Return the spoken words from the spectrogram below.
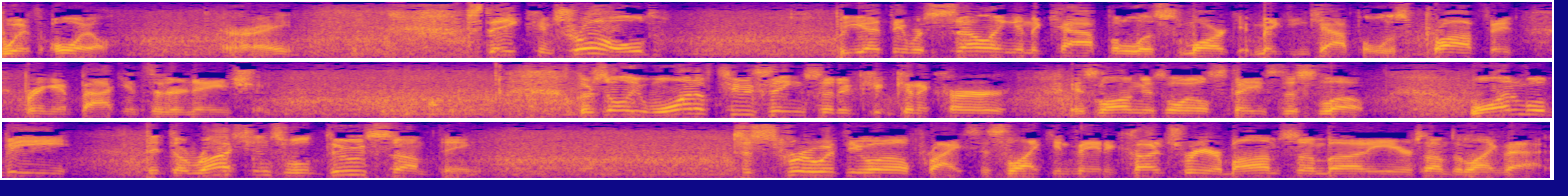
with oil. Alright? State controlled, but yet they were selling in the capitalist market, making capitalist profit, bring it back into their nation. There's only one of two things that can occur as long as oil stays this low. One will be that the Russians will do something to screw with the oil prices, like invade a country or bomb somebody or something like that.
